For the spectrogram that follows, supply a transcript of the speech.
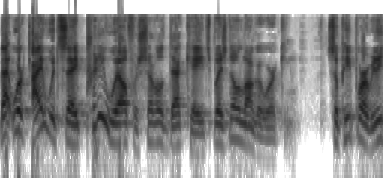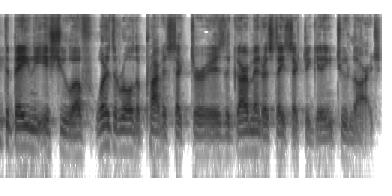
That worked, I would say, pretty well for several decades, but it's no longer working. So people are really debating the issue of what is the role of the private sector? Is the government or the state sector getting too large?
